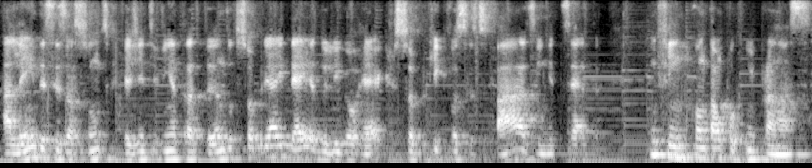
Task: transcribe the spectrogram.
além desses assuntos que a gente vinha tratando, sobre a ideia do Legal Hackers, sobre o que, que vocês fazem, etc. Enfim, contar um pouquinho para nós.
